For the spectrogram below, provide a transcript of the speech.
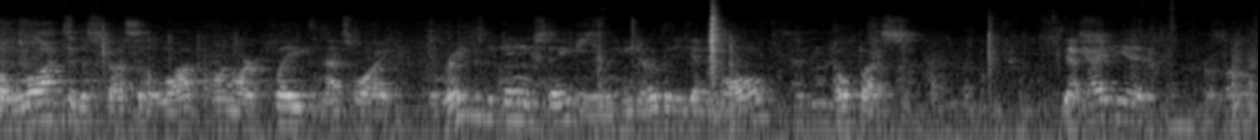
lot to discuss and a lot on our plate, and that's why we're right at the beginning stages, and we need everybody to get involved, and help us. Yes? The idea is promote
